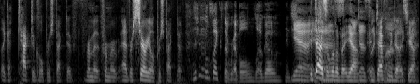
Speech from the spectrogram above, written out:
like a tactical perspective, from a from an adversarial perspective. Doesn't it look like the Rebel logo? and? Yeah, It does a little bit, yeah. It look a definitely lot does, like yeah.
